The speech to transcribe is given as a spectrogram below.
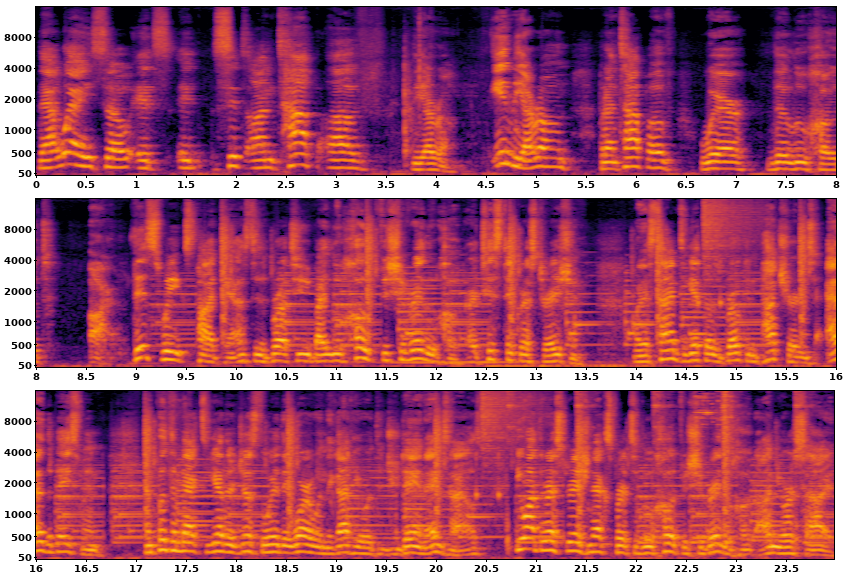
that way so it's it sits on top of the aron in the aron but on top of where the luchot are. This week's podcast is brought to you by Luchot V'Shivrei Luchot, Artistic Restoration. When it's time to get those broken potsherds out of the basement and put them back together just the way they were when they got here with the Judean exiles, you want the restoration experts of Luchot V'Shivrei Luchot on your side.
